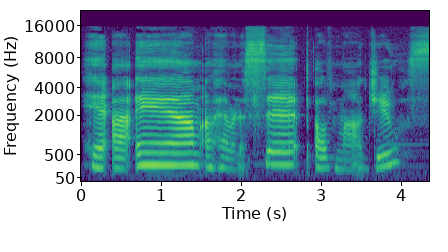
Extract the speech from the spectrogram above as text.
Here I am. I'm having a sip of my juice.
